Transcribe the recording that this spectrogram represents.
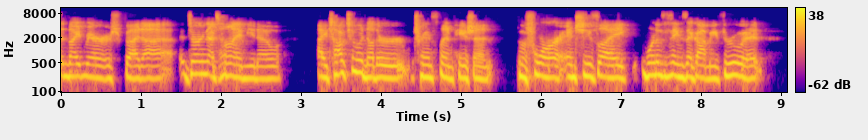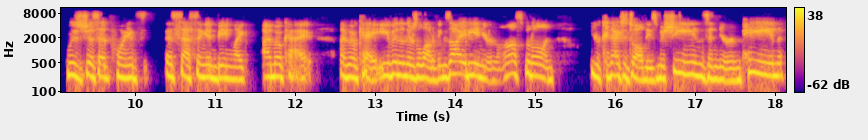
and nightmarish. But uh, during that time, you know, I talked to another transplant patient before, and she's like, one of the things that got me through it was just at points assessing and being like, I'm okay. I'm okay. Even though there's a lot of anxiety and you're in the hospital and you're connected to all these machines and you're in pain.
